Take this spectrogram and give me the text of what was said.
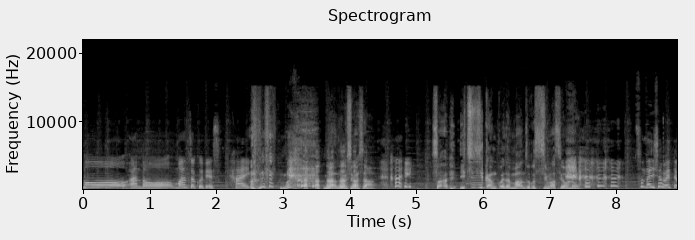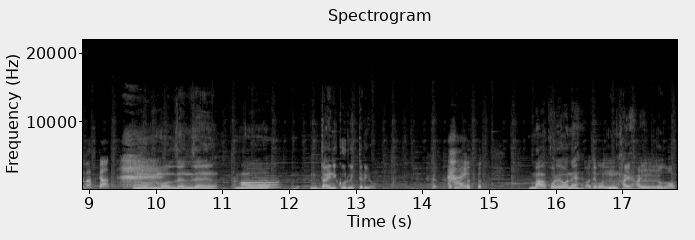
もうあの満足です。はい。満足しました？はい。それ1時間超えたら満足しますよね、そんなに喋ってますか？うん、もう全然もあう第2クールいってるよ。ーはい。まあこれをね、まあでも、うん、はいはい、うん。どうぞ。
